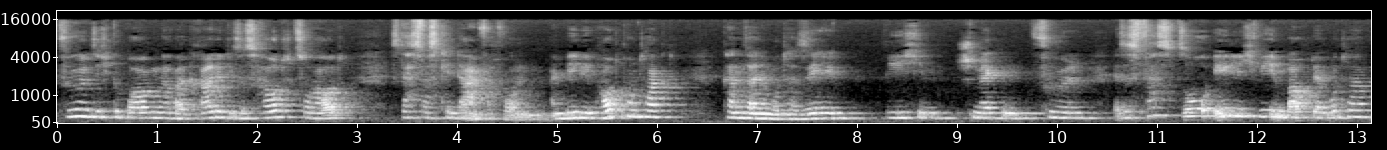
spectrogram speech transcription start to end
fühlen sich geborgener, weil gerade dieses Haut zu Haut ist das, was Kinder einfach wollen. Ein Baby im Hautkontakt kann seine Mutter sehen, riechen, schmecken, fühlen. Es ist fast so ähnlich wie im Bauch der Mutter.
